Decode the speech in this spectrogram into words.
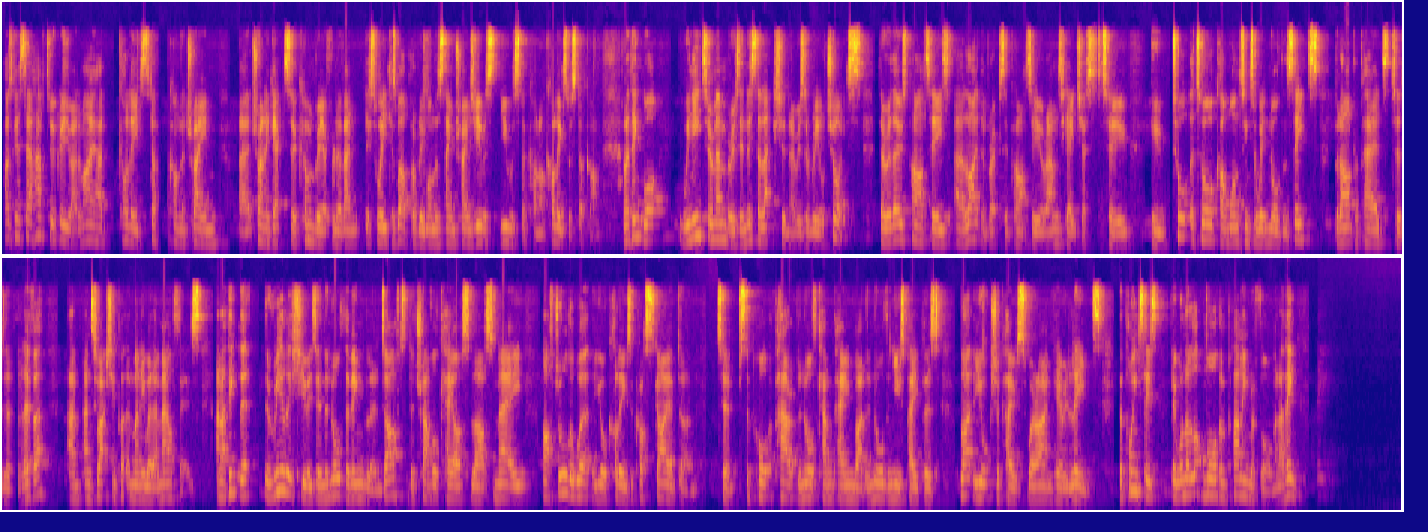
I was going to say, I have to agree with Adam. I had colleagues stuck on the train uh, trying to get to Cumbria for an event this week as well, probably one of the same trains you were, you were stuck on, our colleagues were stuck on. And I think what we need to remember is in this election, there is a real choice. There are those parties, uh, like the Brexit Party, or anti HS2, who talk the talk on wanting to win northern seats, but aren't prepared to deliver and to actually put their money where their mouth is. And I think that the real issue is in the north of England, after the travel chaos last May, after all the work that your colleagues across Sky have done to support the Power Up the North campaign by the northern newspapers, like the Yorkshire Post, where I'm here in Leeds. The point is, they want a lot more than planning reform. And I think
